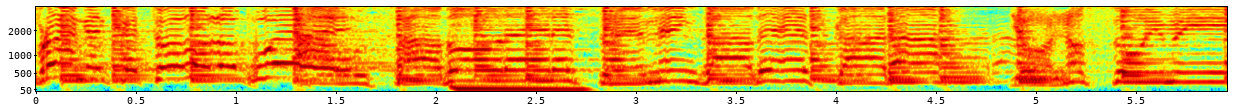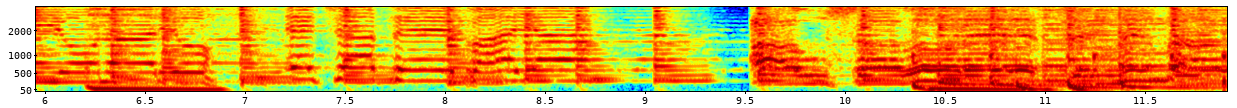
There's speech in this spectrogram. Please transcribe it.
Frank el que todo lo puede. Abusador, eres tremenda descara. Yo no soy millonario, échate para allá. Abusador, eres tremenda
